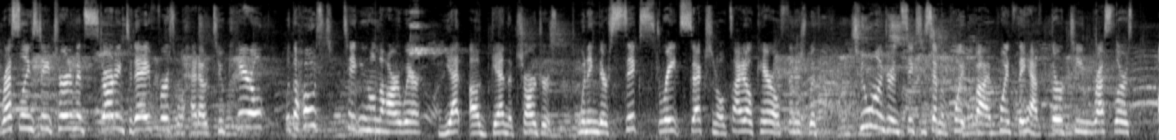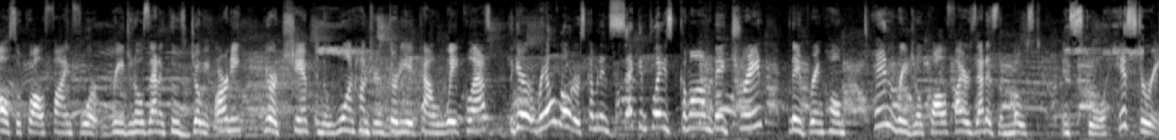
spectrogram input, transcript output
Wrestling state tournament starting today. First, we'll head out to Carroll with the host taking home the hardware yet again. The Chargers winning their sixth straight sectional title. Carroll finished with 267.5 points. They have 13 wrestlers also qualifying for regionals. That includes Joey Arney. You're a champ in the 138 pound weight class. The Garrett Railroaders coming in second place. Come on, big train. They bring home 10 regional qualifiers. That is the most in school history.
